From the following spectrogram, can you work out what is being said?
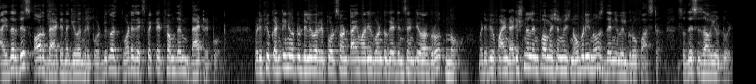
either this or that in a given report because what is expected from them, that report. But if you continue to deliver reports on time, are you going to get incentive or growth? No. But if you find additional information which nobody knows, then you will grow faster. So this is how you do it.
